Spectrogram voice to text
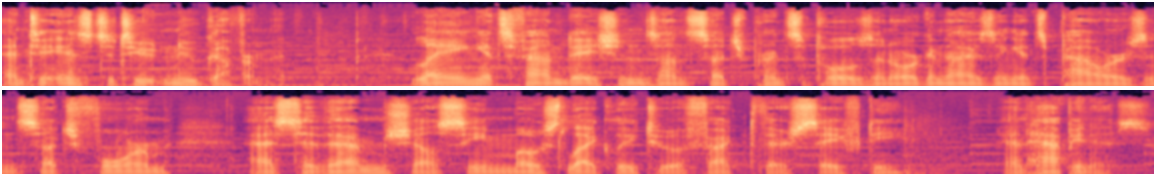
and to institute new government, laying its foundations on such principles and organizing its powers in such form as to them shall seem most likely to affect their safety and happiness.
